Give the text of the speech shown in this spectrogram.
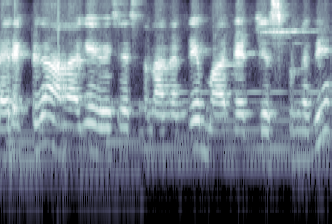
డైరెక్ట్గా అలాగే వేసేస్తున్నానండి. మారినేట్ చేసుకున్నది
